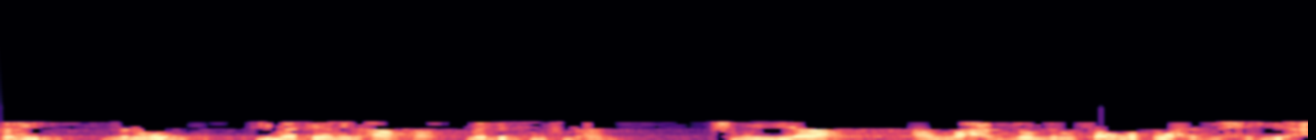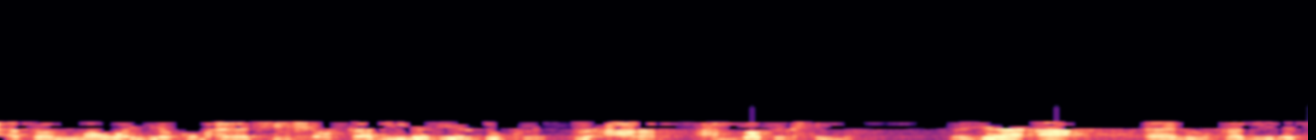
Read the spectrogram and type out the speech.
قريب منهم في مكان آخر. ما جلسوش معهم شوية الله عز وجل سلط واحد الحية عافى الله وإياكم على شيخ القبيلة ديال دوك الاعراب عبدة الحية. فجاء أهل القبيلة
